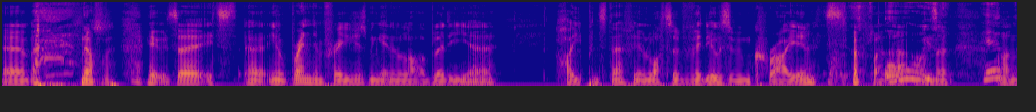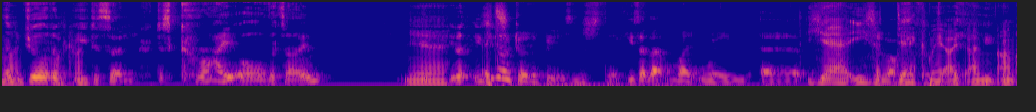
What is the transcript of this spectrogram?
Um, no, it was. Uh, it's uh, you know Brendan Fraser's been getting a lot of bloody uh, hype and stuff. You know, lots of videos of him crying and stuff like that. Oh, on Always the, him online- and Jordan Peterson just cry all the time. Yeah, you know, you know Jordan Peterson's stick. He's like that right wing. Uh, yeah, he's a dick, mate. I, guy. I'm, I'm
